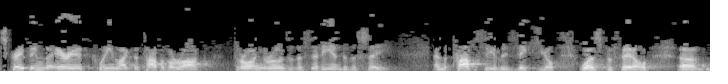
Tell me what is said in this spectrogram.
scraping the area clean like the top of a rock, throwing the ruins of the city into the sea. And the prophecy of Ezekiel was fulfilled uh,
